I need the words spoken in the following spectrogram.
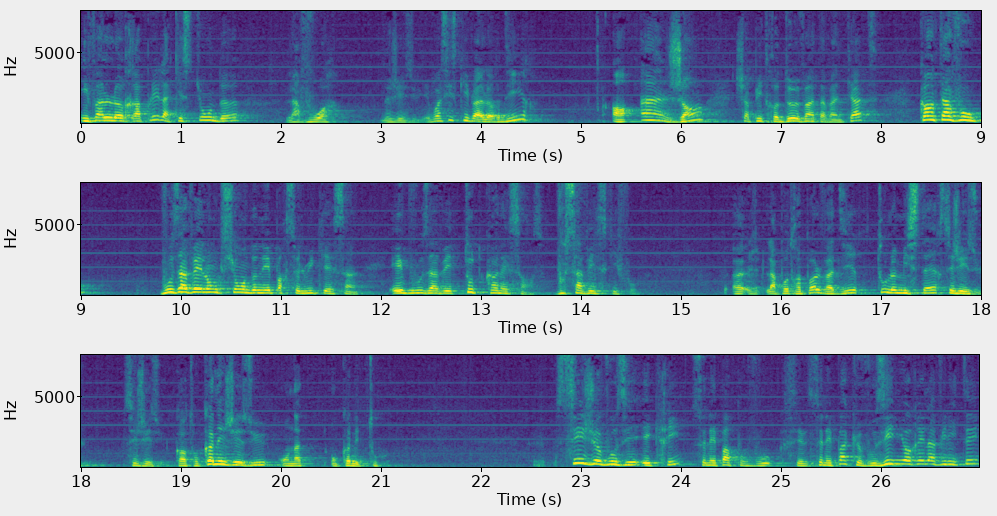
il va leur rappeler la question de la voix de Jésus. Et voici ce qu'il va leur dire en 1 Jean, chapitre 2, 20 à 24. Quant à vous, Vous avez l'onction donnée par celui qui est saint et vous avez toute connaissance. Vous savez ce qu'il faut. Euh, l'apôtre Paul va dire, tout le mystère, c'est Jésus. C'est Jésus. Quand on connaît Jésus, on connaît tout. Si je vous ai écrit, ce n'est pas pour vous, ce n'est pas que vous ignorez la vérité,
